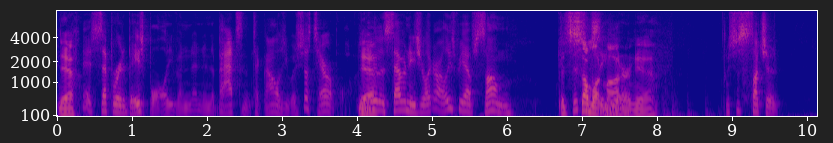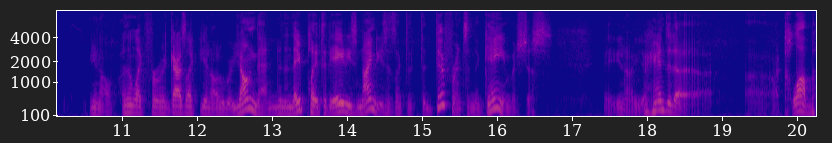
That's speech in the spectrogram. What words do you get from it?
Yeah, they separated baseball even, and, and the bats and the technology was just terrible. Yeah. To the 70s, you're like, oh, at least we have some. it's somewhat here. modern. Yeah, It's just such a, you know, and then like for guys like you know who were young then, and then they played to the 80s and 90s. It's like the, the difference in the game is just, you know, you're handed a a, a club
